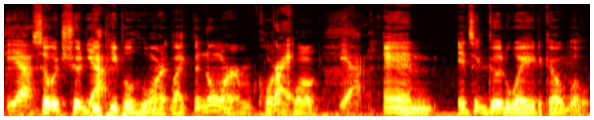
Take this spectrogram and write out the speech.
Yeah. so it should Yeah. be people who aren't like the norm quote Right. unquote yeah, and it's a good way to go well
